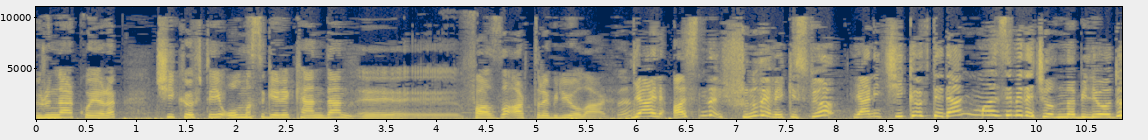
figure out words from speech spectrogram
ürünler koyarak çiğ köfteyi olması gerekenden e, fazla arttırabiliyorlardı. Yani aslında şunu demek istiyor. Yani çiğ köfteden malzeme de çalınabiliyordu.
